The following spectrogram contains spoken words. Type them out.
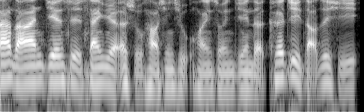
大家早安，今天是三月二十五号星期五，欢迎收听今天的科技早自习。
